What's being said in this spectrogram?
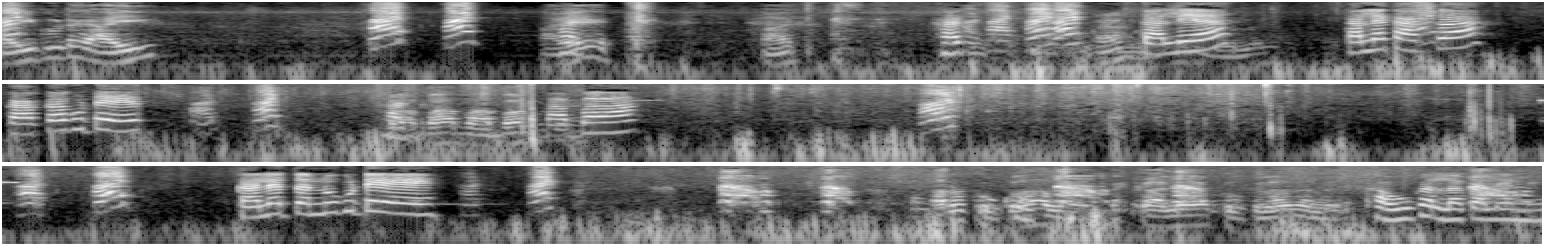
आई कुठे आई? आहे. हट? काल्या काल्या काका? काका कुठे आहेत? बाबा बाबा काल्या तनू कुठे आहे? अरे खोकला आला. काल्या खोकला झाला खाऊ खाल्ला काल्याने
